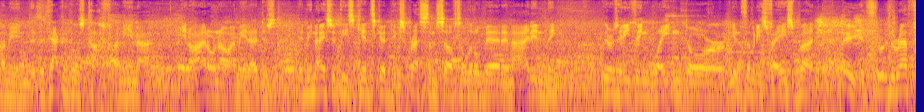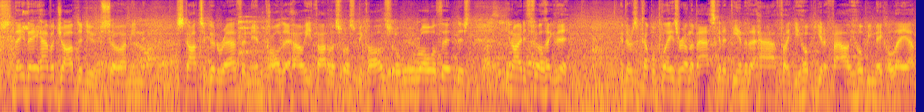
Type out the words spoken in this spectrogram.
I mean, the, the technical's tough. I mean, uh, you know, I don't know. I mean, I just it'd be nice if these kids could express themselves a little bit, and I didn't think there was anything blatant or in somebody's face. But hey, it's the, the refs. They, they have a job to do. So I mean, Scott's a good ref and, and called it how he thought it was supposed to be called. So we'll roll with it. Just you know, I just felt like the there was a couple plays around the basket at the end of the half. Like you hope you get a foul, you hope you make a layup.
